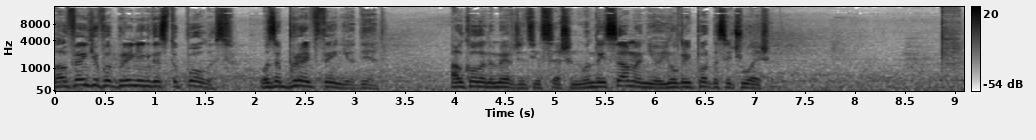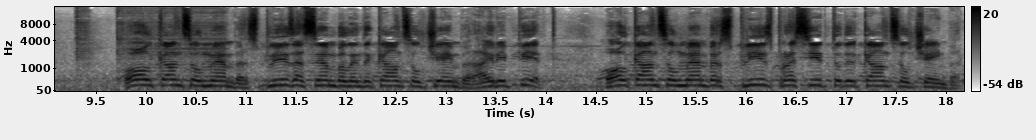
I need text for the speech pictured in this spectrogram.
Well, thank you for bringing this to Polis. Was a brave thing you did. I'll call an emergency session. When they summon you, you'll report the situation. All council members, please assemble in the council chamber. I repeat, all council members, please proceed to the council chamber.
